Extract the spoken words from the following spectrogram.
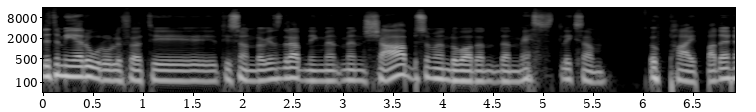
lite mer orolig för till, till söndagens drabbning. Men, men Shab som ändå var den, den mest liksom, upphypade.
